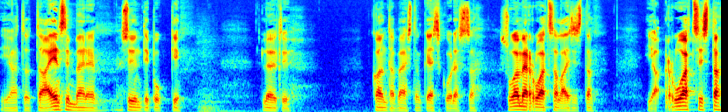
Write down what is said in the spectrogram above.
ja tota, ensimmäinen syntipukki löytyi kantaväestön keskuudessa Suomen ruotsalaisista ja Ruotsista.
